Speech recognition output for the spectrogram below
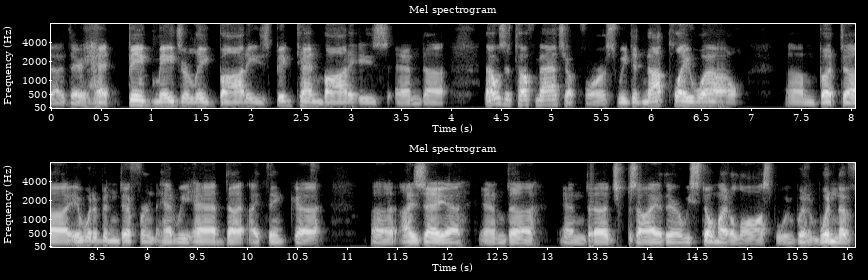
uh, they had big major league bodies, Big Ten bodies. And uh, that was a tough matchup for us. We did not play well, um, but uh, it would have been different had we had, uh, I think, uh, Isaiah and, and Josiah there. We still might have lost, but we wouldn't, wouldn't have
